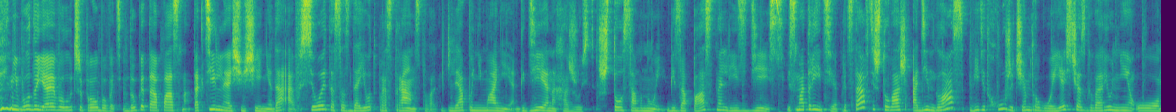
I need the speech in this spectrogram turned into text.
не буду я его лучше пробовать, вдруг это опасно. Тактильные ощущения, да, а все это создает пространство для понимания, где я нахожусь, что со мной, безопасно ли здесь. И смотрите, представьте, что ваш один глаз видит хуже, чем другой. Я сейчас говорю не о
